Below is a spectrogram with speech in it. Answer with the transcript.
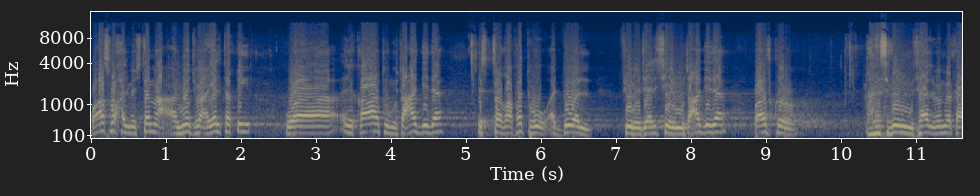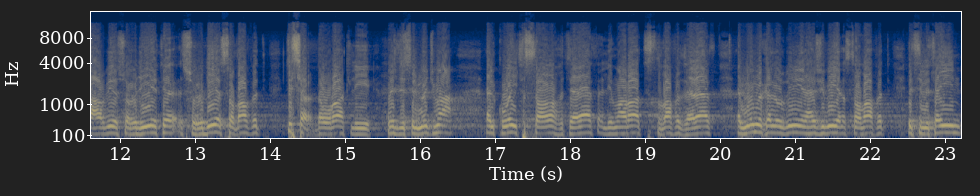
وأصبح المجتمع المجمع يلتقي ولقاءاته متعددة. استضافته الدول في مجالسه المتعددة. وأذكر على سبيل المثال المملكة العربية السعودية السعودية استضافت تسع دورات لمجلس المجمع. الكويت استضافت ثلاث الإمارات استضافت ثلاث المملكة الأردنية الهاشمية استضافت اثنتين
